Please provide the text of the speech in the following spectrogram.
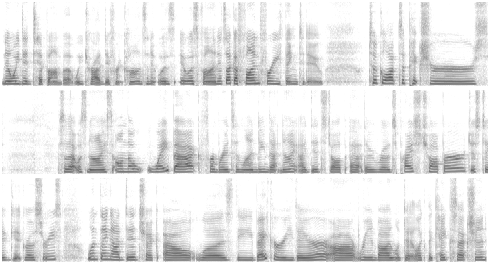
Now we did tip them, but we tried different kinds and it was it was fun. It's like a fun free thing to do. Took lots of pictures. So that was nice. On the way back from Branson Landing that night, I did stop at the Rhodes Price Chopper just to get groceries. One thing I did check out was the bakery there. I ran by and looked at like the cake section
